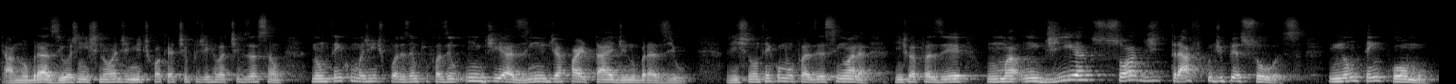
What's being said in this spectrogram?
Tá? No Brasil, a gente não admite qualquer tipo de relativização. Não tem como a gente, por exemplo, fazer um diazinho de apartheid no Brasil. A gente não tem como fazer assim, olha, a gente vai fazer uma, um dia só de tráfico de pessoas. E não tem como.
